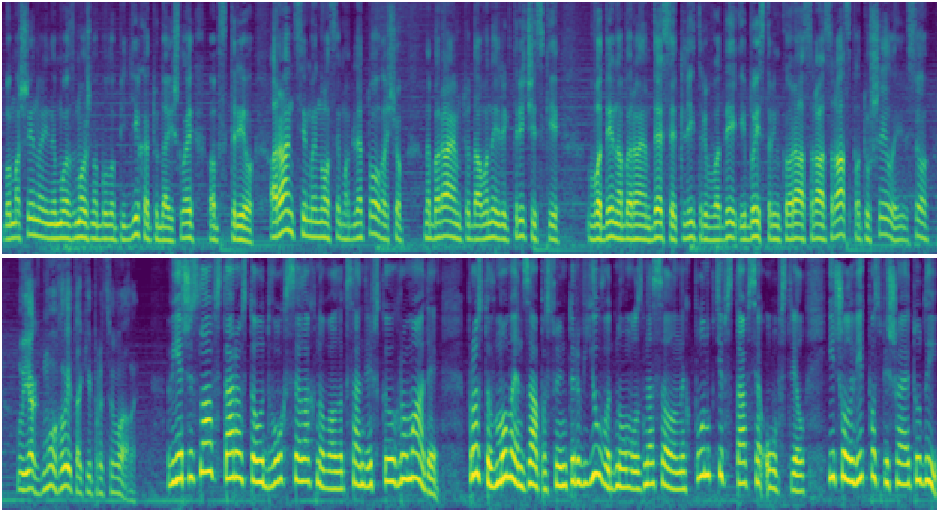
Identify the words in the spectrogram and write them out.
бо машиною неможливо було під'їхати, туди йшли обстріл. А ранці ми носимо для того, щоб набираємо туди, вони електричні, води набираємо 10 літрів води і швидко раз, раз, раз потушили і все. Ну, як могли, так і працювали. В'ячеслав староста у двох селах Новоолександрівської громади. Просто в момент запису інтерв'ю в одному з населених пунктів стався обстріл, і чоловік поспішає туди,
